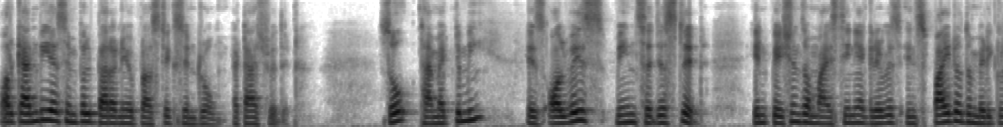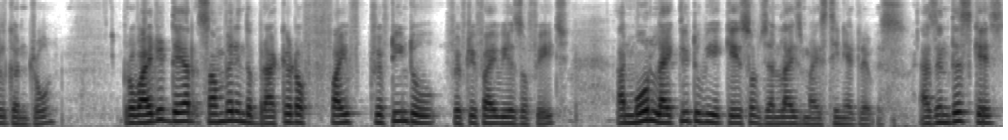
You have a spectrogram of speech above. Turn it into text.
or can be a simple paraneoplastic syndrome attached with it. So, thymectomy is always been suggested in patients of myasthenia gravis in spite of the medical control, provided they are somewhere in the bracket of 5, 15 to 55 years of age and more likely to be a case of generalized myasthenia gravis. As in this case,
